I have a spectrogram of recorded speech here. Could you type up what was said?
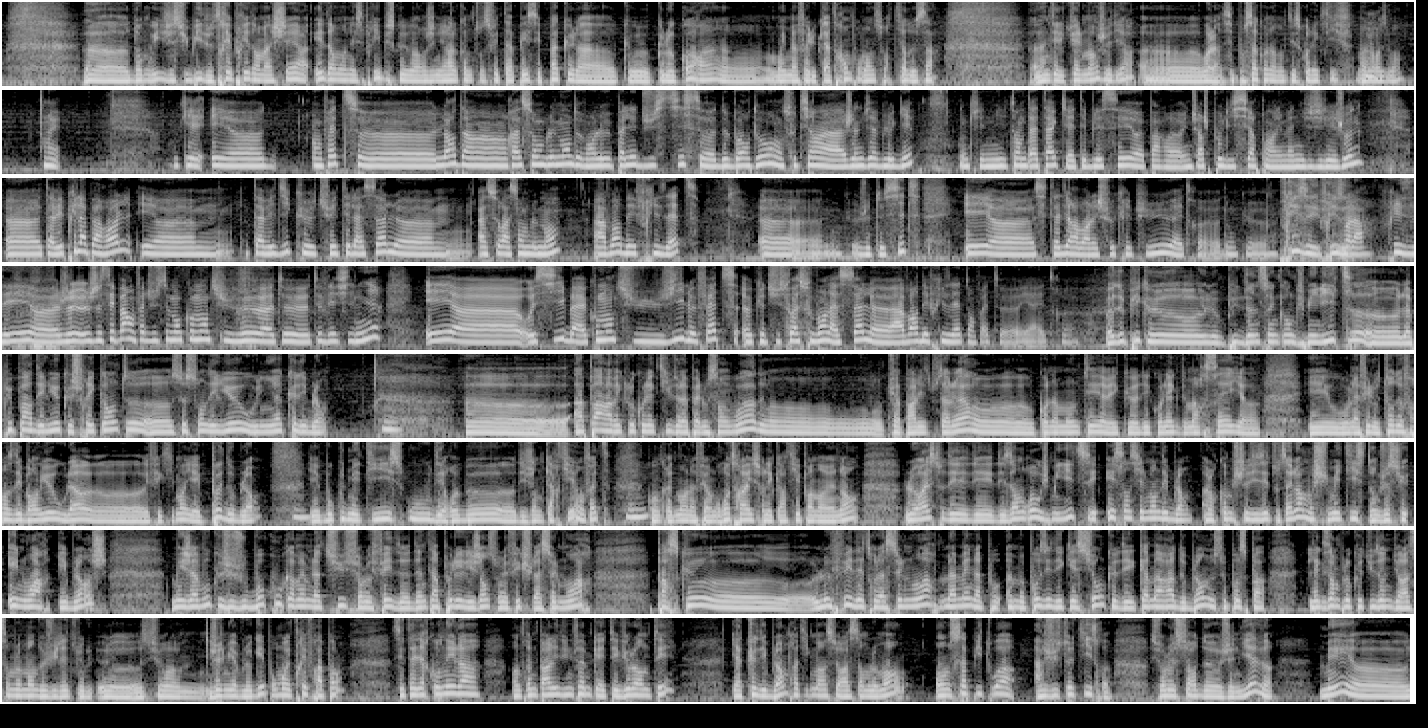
Euh, donc oui, j'ai subi de très près dans ma chair et dans mon esprit, puisque en général quand on se fait taper, c'est pas que, la, que, le corps. Hein. Euh, moi, il m'a fallu 4 ans pour m'en sortir de ça, euh, intellectuellement, je veux dire. voilà, c'est pour ça qu'on a monté ce collectif, malheureusement. Mmh. Ouais. Ok, et en fait, euh, lors d'un rassemblement devant le palais de justice euh, de Bordeaux en soutien à Geneviève Leguet, donc qui est une militante d'attaque qui a été blessée euh, par une charge policière pendant les manifs Gilets jaunes, tu avais pris la parole et tu avais dit que tu étais la seule à ce rassemblement à avoir des frisettes. Donc je te cite et euh, c'est-à-dire avoir les cheveux crépus, être euh, donc euh, frisé, frisé. Voilà, frisé. je je sais pas en fait justement comment tu veux te, te définir et aussi bah, comment tu vis le fait que tu sois souvent la seule à avoir des frisettes en fait et à être. Bah depuis que plus de 25 ans que je milite, la plupart des lieux que je fréquente, ce sont des lieux où il n'y a que des blancs. Mmh. Euh, à part avec le collectif de l'appel au sans-voix, dont tu as parlé tout à l'heure, euh, qu'on a monté avec euh, des collègues de Marseille euh, et où on a fait le tour de France des banlieues, où là, effectivement, il y avait peu de blancs. Mmh. Il y avait beaucoup de métis ou des rebeux, des gens de quartier, en fait. Mmh. Concrètement, on a fait un gros travail sur les quartiers pendant un an. Le reste des, des, des endroits où je milite, c'est essentiellement des blancs. Alors, comme je te disais tout à l'heure, moi, je suis métisse, donc je suis et noire et blanche. Mais j'avoue que je joue beaucoup quand même là-dessus, sur le fait d'interpeller les gens sur le fait que je suis la seule noire parce que euh, le fait d'être la seule noire m'amène à, me poser des questions que des camarades blancs ne se posent pas. L'exemple que tu donnes du rassemblement de Juliette euh, sur euh, Geneviève Leguet, pour moi, est très frappant. C'est-à-dire qu'on est là en train de parler d'une femme qui a été violentée. Il n'y a que des blancs pratiquement à ce rassemblement. On s'apitoie à juste titre sur le sort de Geneviève, mais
